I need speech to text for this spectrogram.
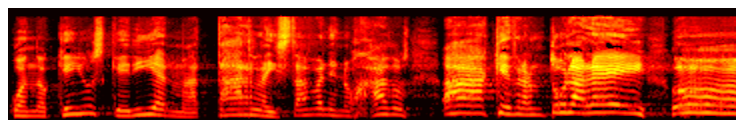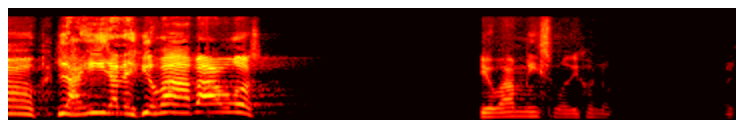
Cuando aquellos querían matarla y estaban enojados, ah, quebrantó la ley, oh, la ira de Jehová, vamos. Jehová mismo dijo, no, no.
